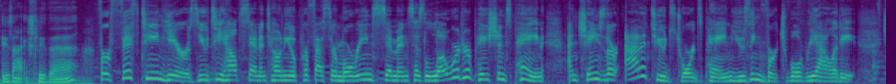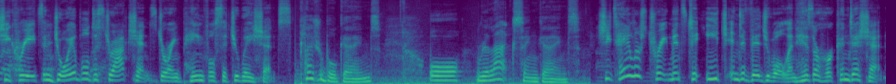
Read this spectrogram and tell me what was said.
is actually there. For 15 years, UT Health San Antonio professor Maureen Simmonds has lowered her patients' pain and changed their attitudes towards pain using virtual reality. She creates enjoyable distractions during painful situations. Pleasurable games or relaxing games. She tailors treatments to each individual and his or her condition.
